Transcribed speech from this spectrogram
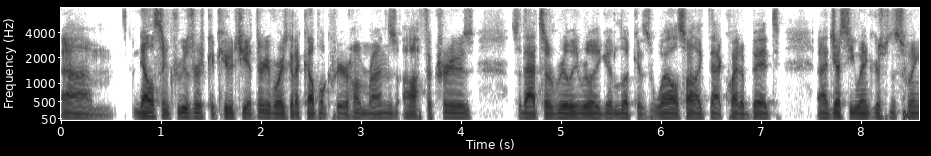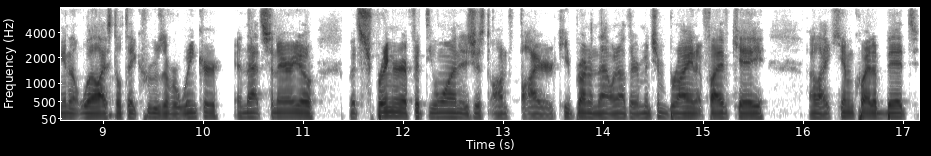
Um, Nelson Cruz versus Kikuchi at 34. He's got a couple career home runs off of Cruz. So that's a really, really good look as well. So I like that quite a bit. Uh, Jesse Winker's been swinging it well. I still take Cruz over Winker in that scenario. But Springer at 51 is just on fire. Keep running that one out there. I mentioned Brian at 5K. I like him quite a bit.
